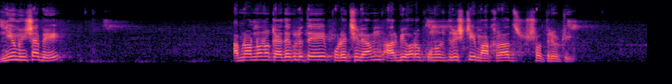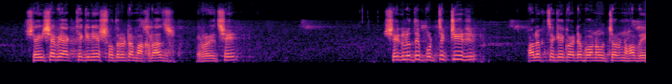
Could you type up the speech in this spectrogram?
নিয়ম হিসাবে আমরা অন্যান্য কায়দাগুলোতে পড়েছিলাম, আরবি হরফ উনত্রিশটি, মাখরাজ সতেরোটি। সেই হিসাবে এক থেকে নিয়ে সতেরোটা মাখরাজ রয়েছে। সেগুলোতে প্রত্যেকটির ফলক থেকে কয়টা বর্ণ উচ্চারণ হবে,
